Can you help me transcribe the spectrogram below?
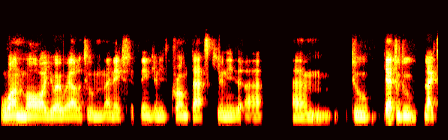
one more URL to manage things. You need cron task. You need uh, um, to yeah to do like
